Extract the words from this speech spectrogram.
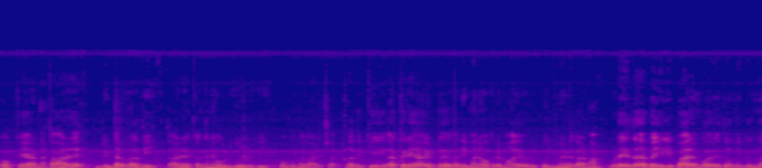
കൊക്കയാണ് താഴെ ലിഡർ നദി താഴേക്ക് അങ്ങനെ ഒഴുകി ഒഴുകി പോകുന്ന കാഴ്ച. നദിക്ക് അക്കരയായിട്ട് അതിമനോഹരമായ ഒരു പുൽമേട് കാണാം. ഇവിടെ ഇത് ബെയിലി പാലം പോലെ തോന്നിക്കുന്ന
